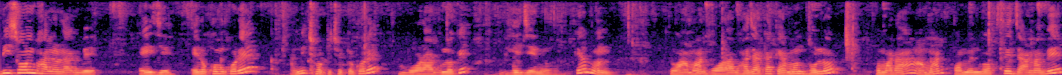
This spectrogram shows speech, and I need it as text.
ভীষণ ভালো লাগবে। এই যে, এরকম করে আমি ছোট ছোট করে বড়াগুলোকে ভেজে নেব। কেমন? তো আমার বড়া ভাজাটা কেমন হলো, তোমরা আমার কমেন্ট বক্সে জানাবে।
